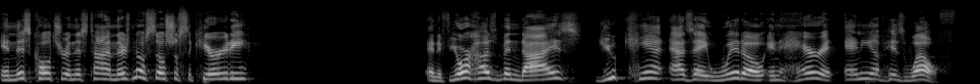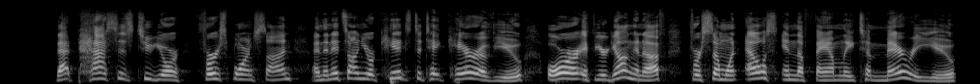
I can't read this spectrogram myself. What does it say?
in this culture, in this time, there's no social security. And if your husband dies, you can't, as a widow, inherit any of his wealth that passes to your firstborn son, and then it's on your kids to take care of you, or if you're young enough, for someone else in the family to marry you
